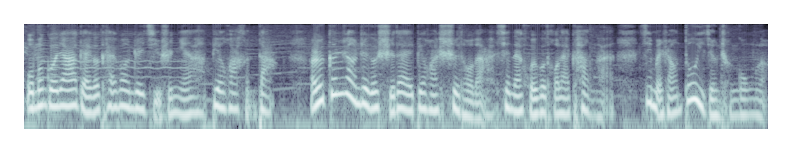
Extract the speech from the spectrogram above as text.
我们国家改革开放这几十年啊，变化很大，而跟上这个时代变化势头的啊，现在回过头来看看，基本上都已经成功了。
